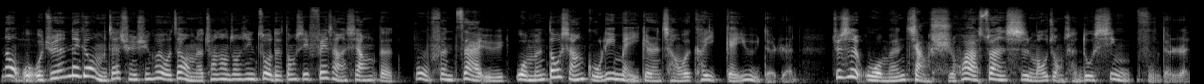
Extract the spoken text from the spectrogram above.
那我我觉得那跟我们在全巡会，我在我们的创伤中心做的东西非常像的部分，在于我们都想鼓励每一个人成为可以给予的人。就是我们讲实话，算是某种程度幸福的人、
